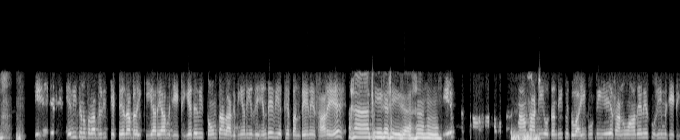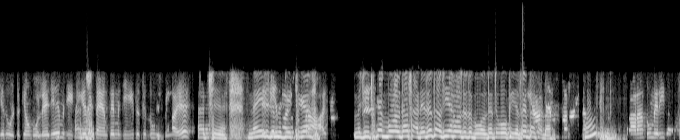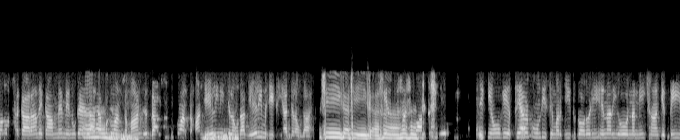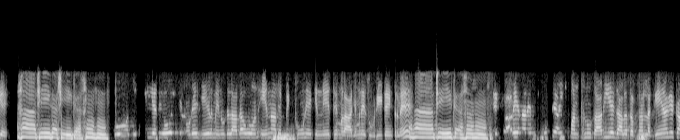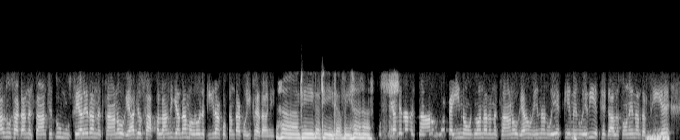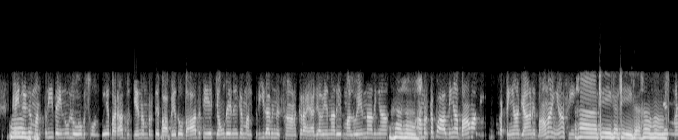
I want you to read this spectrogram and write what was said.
ਇਹ ਇਹ ਵੀ ਤੈਨੂੰ ਪਤਾ ਬਲੀ ਚਿੱਟੇ ਦਾ ਬਲਕੀਆ ਰਿਹਾ ਮਜੀਠੀਏ ਤੇ ਵੀ ਤੋਮਤਾਂ ਲੱਗਦੀਆਂ ਰਹੀਆਂ ਤੇ ਇਹਦੇ ਵੀ ਇੱਥੇ ਬੰਦੇ ਨੇ ਸਾਰੇ। ਹਾਂ ਠੀਕ ਹੈ ਠੀਕ ਹੈ ਹਾਂ ਹਾਂ। ਇਹ ਹਾਂ ਸਾਡੀ ਉਦੋਂ ਦੀ ਕੋਈ ਦਵਾਈ ਬੂਟੀ ਇਹ ਸਾਨੂੰ ਆਂਦੇ ਨੇ ਤੁਸੀਂ ਮਜੀਠੀਏ ਦੇ ਉਲਟ ਕਿਉਂ ਬੋਲੇ? ਜੇ ਮਜੀਠੀਏ ਦੇ ਟਾਈਮ ਤੇ ਮਜੀਤ ਸਿੱਧੂ ਲਿਖਿਆ ਏ ਅੱਛਾ। ਨਹੀਂ ਜੇ ਮਜੀਠੀਆ। ਮਜੀਠੀਆ ਬੋਲਦਾ ਸਾਡੇ ਤੇ ਤਾਂ ਅਸੀਂ ਉਹਦੇ ਤੇ ਬੋਲਦੇ ਤੇ ਉਹ ਕੀ ਹੈ ਸਾਡਾ ਹੂੰ? ਸਰਕਾਰਾਂ ਤੂੰ ਮੇਰੀ ਗੱਲ ਸੁਣੋ ਸਰਕਾਰਾਂ ਦੇ ਕੰਮ ਹੈ ਮੈਨੂੰ ਤਾਂ ਐਂ ਲੱਗਦਾ। ਭਗਵੰਤ ਮਾਨ ਗੱਲ ਭਗਵੰਤ ਮਾਨ ਜੇਲ੍ਹ ਹੀ ਨਹੀਂ ਚਲਾਉਂਦਾ ਜੇਲ੍ਹ ਹੀ ਮਜੀਠੀਆ ਚਲਾਉਂਦਾ। ਠੀਕ ਹੈ ਠੀਕ ਹੈ ਹਾਂ ਹਾਂ ਹਾਂ। ਤੇ ਕਿਉਂਕਿ ਇੱਥੇ ਆ ਉਹਦੀ ਸਿਮਰਜੀਤ ਕੌਰ ਜਿਹੜੀ ਇਹਨਾਂ ਦੀ ਉਹ ਨੰਨੀ ਛਾਂ ਜਿੱਤੀ ਏ। ਹਾਂ ਠੀਕ ਹੈ ਠੀਕ ਹੈ ਹੂੰ ਹੂੰ। ਉਹ ਜਿੱਤੀ ਏ ਤੇ ਉਹ ਚਲਾਉਂਦੇ ਜੇਲ੍ਹ ਮੈਨੂੰ ਤੇ ਲੱਗਦਾ ਉਹ ਇਹਨਾਂ ਦੇ ਪਿੱਠੂ ਨੇ ਜਿੰਨੇ ਇੱਥੇ ਮੁਲਾਜ਼ਮ ਨੇ ਸੁਪਰੀਟੈਂਟ ਨੇ। ਹਾਂ ਠੀਕ ਹੈ ਹਾਂ। ਹਾਂ ਸਾਰੇ ਇਹਨਾਂ ਦੇ ਅਸੀਂ ਪੰਥ ਨੂੰ ਤਾਰੀ ਇਹ ਗੱਲ ਦੱਸਣ ਲੱਗੇ ਆ ਕਿ ਕੱਲ ਨੂੰ ਸਾਡਾ ਨੁਕਸਾਨ ਸਿੱਧੂ ਮੂਸੇ ਵਾਲੇ ਦਾ ਨੁਕਸਾਨ ਹੋ ਗਿਆ ਜੋ ਸੱਪ ਲੰਘ ਜਾਂਦਾ ਮਗਰੋਂ ਲਕੀਰਾਂ ਕੁੱਟਣ ਦਾ ਕੋਈ ਫਾਇਦਾ ਨਹੀਂ। ਹਾਂ ਠੀਕ ਹੈ ਠੀਕ ਹੈ ਵੀ ਹਾਂ ਹਾਂ। ਕਿਸੇ ਦਾ ਨੁਕਸਾਨ ਹੋ ਗਿਆ ਕਈ ਨੌਜਵਾਨਾਂ ਦਾ ਨੁਕਸਾਨ ਹੋ ਗਿਆ ਹੁਣ ਇਹਨਾਂ ਨੂੰ ਇਹ ਕਿ ਮੈਨੂੰ ਇਹ ਵੀ ਇੱਥੇ ਗੱਲ ਸੁਣ ਇਹਨਾਂ ਦੱਸੀ ਏ ਕਹਿੰਦੇ ਕਿ ਮੰਤਰੀ ਤੈਨੂੰ ਲੋਕ ਸੁਣਦੇ ਬੜਾ ਦੂਜੇ ਨੰਬਰ ਤੇ ਬਾਬੇ ਤੋਂ ਬਾਅਦ ਤੇ ਇਹ ਚਾਹੁੰਦੇ ਨੇ ਕਿ ਮੰਤਰੀ ਦਾ ਵੀ ਨੁਕਸਾਨ ਕਰਾਇਆ ਜਾਵੇ ਇਹਨਾਂ ਦੇ ਮੰਨ ਲਓ ਇਹਨਾਂ ਦੀਆਂ ਅੰਮ੍ਰਿਤਪਾਲ ਦੀਆਂ ਬਾਹਾਂ ਕੱਟੀਆਂ ਜਾਣ ਬਾਹਾਂ ਹੀ ਆ ਸੀ ਹਾਂ ਠੀਕ ਹੈ ਠੀਕ ਹੈ ਹਾਂ। ਹਾਂ ਮੈਂ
